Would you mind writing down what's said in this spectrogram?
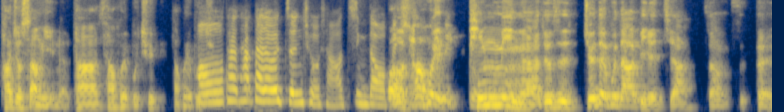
他就上瘾了，他他回不去，他回不去。哦，他他他就会征求想要进到哦，他会拼命啊，就是绝对不搭别家这样子，对。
